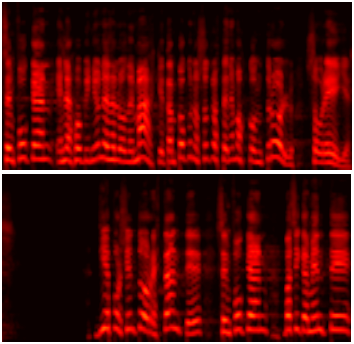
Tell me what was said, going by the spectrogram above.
se enfocan en las opiniones de los demás, que tampoco nosotros tenemos control sobre ellas. 10% restante se enfocan básicamente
